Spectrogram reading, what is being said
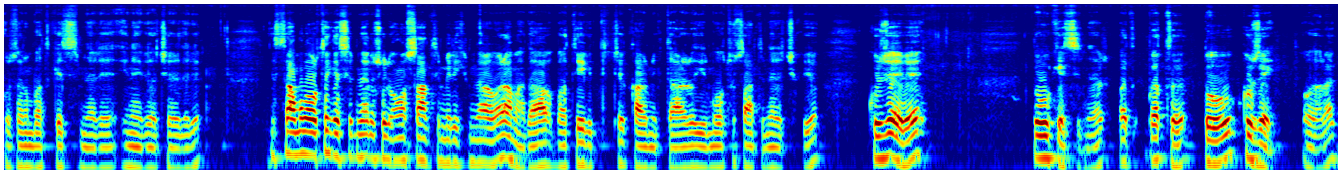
Bursa'nın batı kesimleri, İnegöl çevreleri. İstanbul orta kesimleri şöyle 10 santim birikimler var ama daha batıya gittikçe kar miktarı 20-30 santimlere çıkıyor. Kuzey ve doğu kesimler, batı, batı doğu, kuzey olarak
